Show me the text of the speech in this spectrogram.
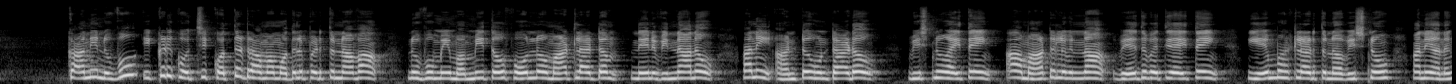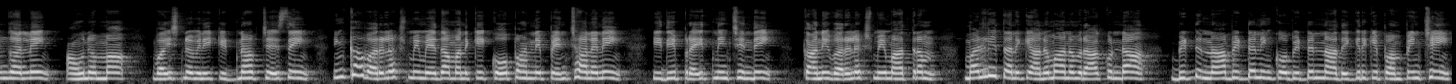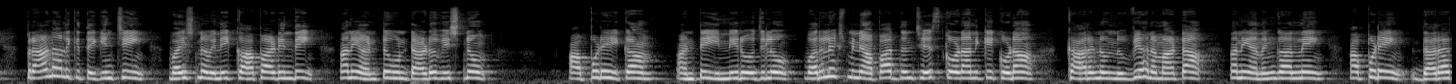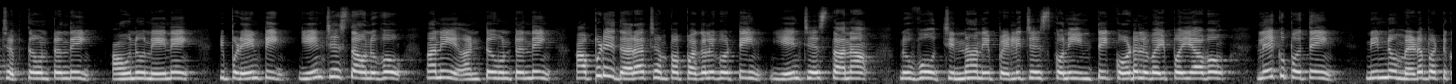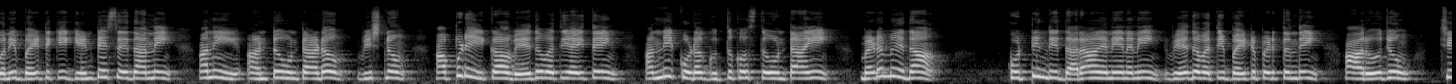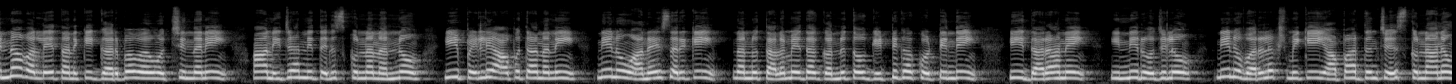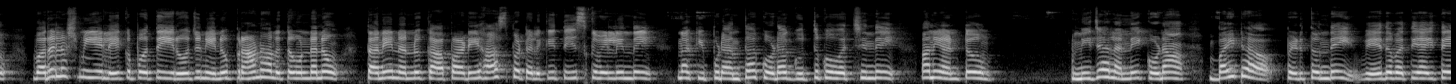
కానీ నువ్వు ఇక్కడికి వచ్చి కొత్త డ్రామా మొదలు పెడుతున్నావా? నువ్వు మీ మమ్మీతో ఫోన్లో మాట్లాడటం నేను విన్నాను అని అంటూ ఉంటాడు. విష్ణు అయితే ఆ మాటలు విన్న వేదవతి అయితే ఏం మాట్లాడుతున్నావు విష్ణు? అని అనగానే అవునమ్మా వైష్ణవిని కిడ్నాప్ చేసి ఇంకా వరలక్ష్మి మీద మనకి కోపాన్ని పెంచాలని ఇది ప్రయత్నించింది. కానీ వరలక్ష్మి మాత్రం మళ్ళీ తనకి అనుమానం రాకుండా బిడ్డ నా బిడ్డని ఇంకో బిడ్డని నా దగ్గరికి పంపించి ప్రాణాలకి తెగించి వైష్ణవిని కాపాడింది అని అంటూ ఉంటాడు విష్ణు. అప్పుడే ఇక అంటే ఇన్ని రోజులు వరలక్ష్మిని అపార్థం చేసుకోవడానికి కూడా కారణం నువ్వే అన్నమాట అని అనగానే అప్పుడే ధర చెప్తూ ఉంటుంది. అవును నేనే. ఇప్పుడేంటి? ఏం చేస్తావు నువ్వు? అని అంటూ ఉంటుంది. అప్పుడే ధర చెంప పగలగొట్టి ఏం చేస్తానా? నువ్వు చిన్నాని పెళ్ళి చేసుకొని ఇంటి కోడలు అయిపోయావు లేకపోతే నిన్ను మెడబట్టుకొని బయటికి గెంటేసేదాన్ని అని అంటూ ఉంటాడు విష్ణు. అప్పుడు ఇక వేదవతి అయితే అన్నీ కూడా గుర్తుకొస్తూ ఉంటాయి. మెడ మీద కొట్టింది ధర అనేనని వేదవతి బయట పెడుతుంది. ఆ రోజు చిన్న వల్లే తనకి గర్భం వచ్చిందని ఆ నిజాన్ని తెలుసుకున్న నన్ను ఈ పెళ్ళి ఆపుతానని నేను అనేసరికి నన్ను తల మీద గన్నుతో గట్టిగా కొట్టింది. ఈ ధరానే ఇన్ని రోజులు నేను వరలక్ష్మికి అపార్థం చేసుకున్నాను. వరలక్ష్మియే లేకపోతే ఈరోజు నేను ప్రాణాలతో ఉండను. తనే నన్ను కాపాడి హాస్పిటల్కి తీసుకువెళ్ళింది. నాకు ఇప్పుడు అంతా కూడా గుర్తుకు వచ్చింది అని అంటూ నిజాలన్నీ కూడా బయట పెడుతుంది వేదవతి అయితే.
